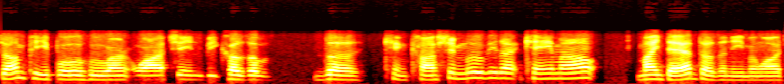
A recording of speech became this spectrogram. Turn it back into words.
some people who aren't watching because of the concussion movie that came out. My dad doesn't even watch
